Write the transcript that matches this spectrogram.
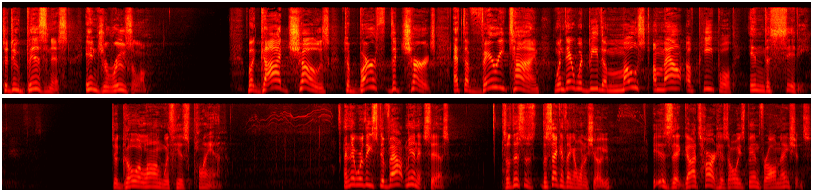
to do business in Jerusalem. But God chose to birth the church at the very time when there would be the most amount of people in the city to go along with his plan. And there were these devout men, it says. So, this is the second thing I want to show you is that God's heart has always been for all nations.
